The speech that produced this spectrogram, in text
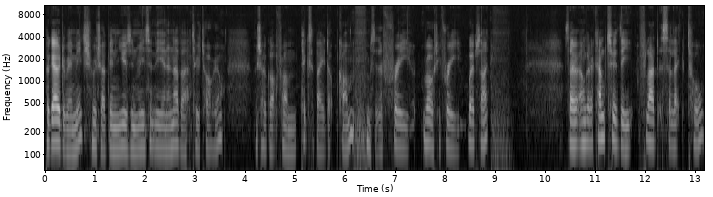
pagoda image, which I've been using recently in another tutorial, which I got from pixabay.com, which is a free, royalty-free website. So I'm going to come to the flood select tool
